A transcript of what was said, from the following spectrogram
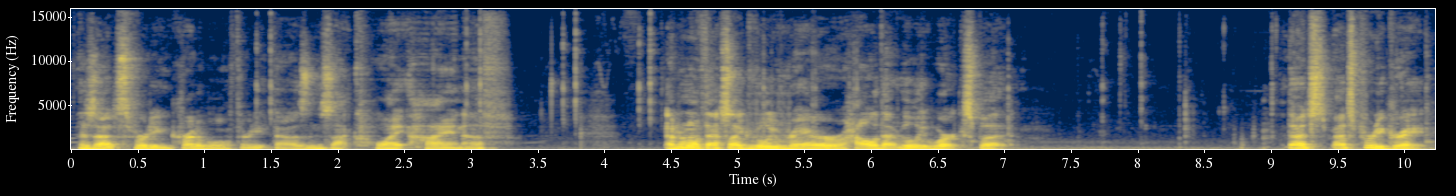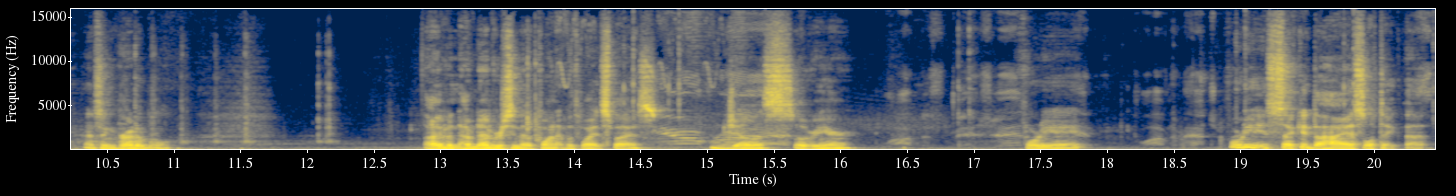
Because that's pretty incredible. 30,000 is not quite high enough. I don't know if that's like really rare or how that really works, but that's that's pretty great. That's incredible. I haven't I've never seen that planet with white spice. I'm jealous over here. 48. 48 is second to highest, I'll take that.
